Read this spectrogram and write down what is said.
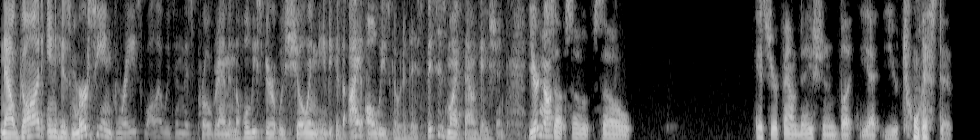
Now, God, in His mercy and grace, while I was in this program and the Holy Spirit was showing me, because I always go to this, this is my foundation. You're not. So, so, so it's your foundation, but yet you twist it.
